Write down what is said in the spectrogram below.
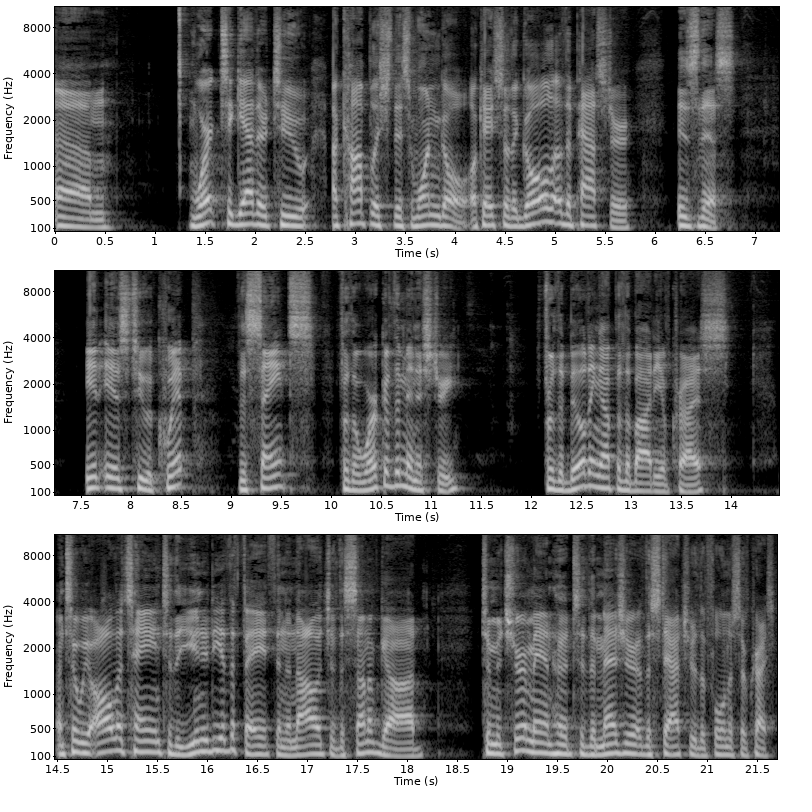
um, work together to accomplish this one goal. Okay, so the goal of the pastor is this it is to equip the saints for the work of the ministry, for the building up of the body of Christ, until we all attain to the unity of the faith and the knowledge of the Son of God, to mature manhood to the measure of the stature of the fullness of Christ.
